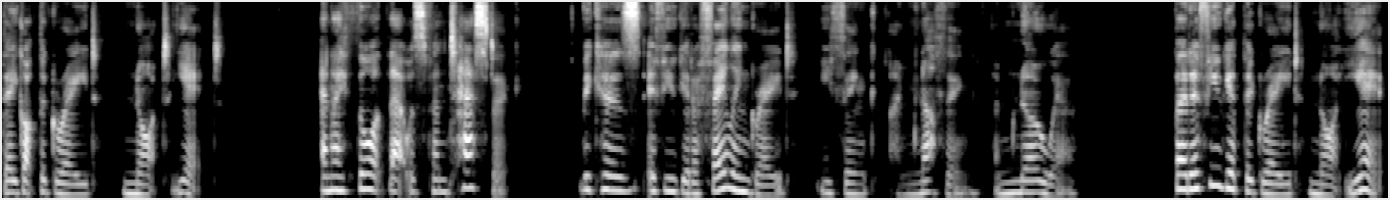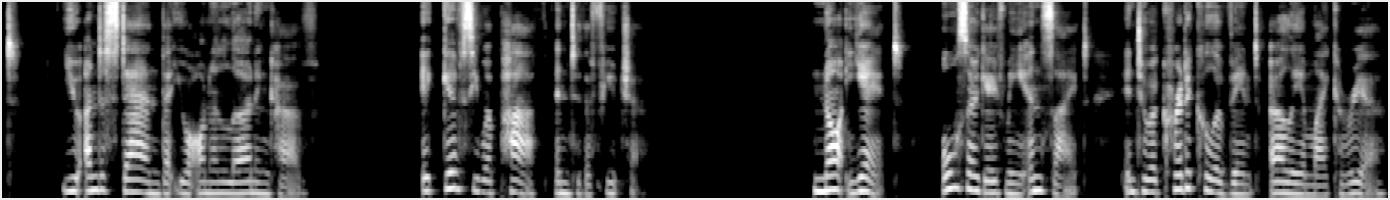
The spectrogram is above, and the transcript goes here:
they got the grade not yet. And I thought that was fantastic because if you get a failing grade, you think, I'm nothing, I'm nowhere. But if you get the grade not yet, you understand that you're on a learning curve. It gives you a path into the future. Not yet also gave me insight into a critical event early in my career,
